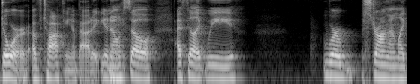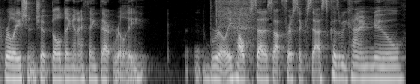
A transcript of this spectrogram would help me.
door of talking about it you know? So i feel like we were strong on like relationship building and i think that really really helped set us up for success because we kind of knew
